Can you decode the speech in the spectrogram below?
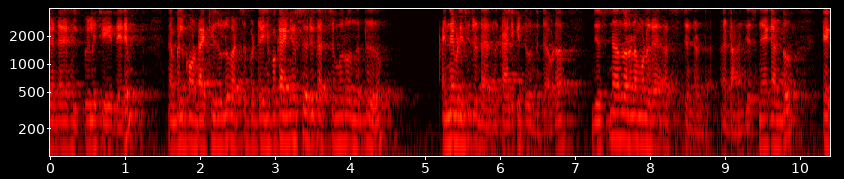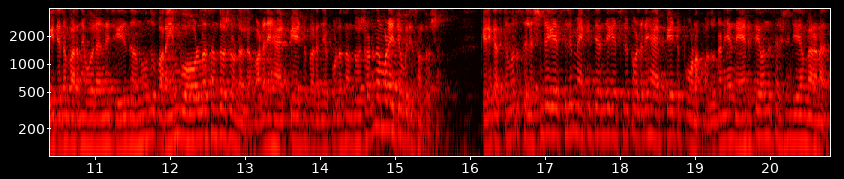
വേണ്ട ഹെൽപ്പുകൾ ചെയ്തു തരും. നമ്പറിൽ കോൺടാക്ട് ചെയ്തോളൂ. വാട്സപ്പ് ഇട്ട് കഴിഞ്ഞപ്പോൾ കഴിഞ്ഞ ദിവസം ഒരു കസ്റ്റമർ വന്നിട്ട് എന്നെ വിളിച്ചിട്ടുണ്ടായിരുന്നു. കാലിക്കറ്റ് വന്നിട്ട്. അവിടെ ജസ്ന എന്ന് പറഞ്ഞ നമ്മളൊരു അസിസ്റ്റന്റ് ഉണ്ട് കേട്ടോ. ജസ്നയെ കണ്ടു. കെ കെ ചേട്ടൻ പറഞ്ഞ പോലെ തന്നെ ചെയ്തു തന്നു എന്ന് പറയുമ്പോൾ ഉള്ള സന്തോഷം ഉണ്ടല്ലോ വളരെ ഹാപ്പി ആയിട്ട് പറഞ്ഞപ്പോൾ ഉള്ള സന്തോഷമാണ്. നമ്മുടെ ഏറ്റവും വലിയ സന്തോഷം. കാര്യം കസ്റ്റമർ സെലക്ഷന്റെ കേസിലും മേക്കിംഗ് ചാർജിന്റെ കേസിലൊക്കെ വളരെ ഹാപ്പി ആയിട്ട് പോകണം അതുകൊണ്ടാണ് ഞാൻ നേരത്തെ വന്ന് സെലക്ഷൻ ചെയ്യാൻ പറയണത്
